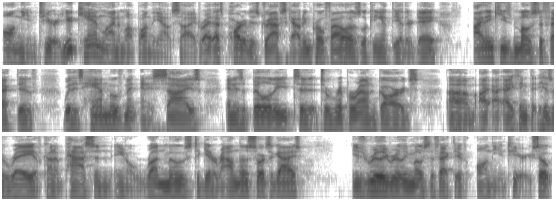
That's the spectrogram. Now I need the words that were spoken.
on the interior. You can line him up on the outside, right? That's part of his draft scouting profile I was looking at the other day. I think he's most effective with his hand movement and his size and his ability to to rip around guards. Um, I, I think that his array of kind of pass and you know run moves to get around those sorts of guys is really really most effective on the interior. So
